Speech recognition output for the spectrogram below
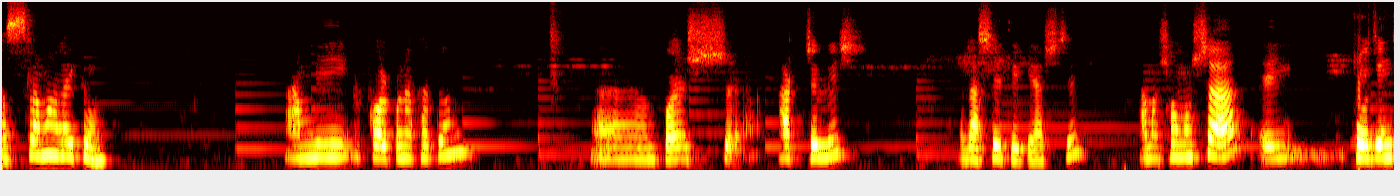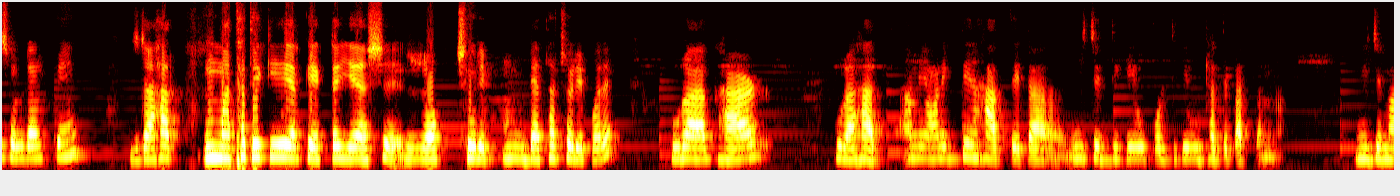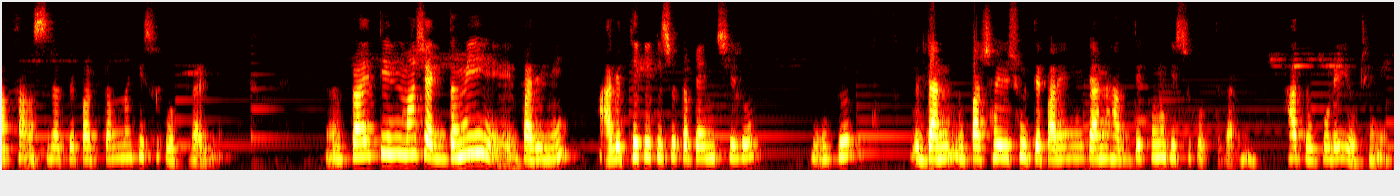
আসসালামু আলাইকুম। আমি কল্পনা খাতুন বয়স আটচল্লিশ, রাজশাহী থেকে আসছে। আমার সমস্যা, এই ফ্রোজেন শোল্ডার পেন যেটা হাত, মাথা থেকে আর কি একটা ইয়ে আসে রক ছড়ে ব্যথা ছড়ে পড়ে, পুরা ঘাড়, পুরা হাত। আমি অনেকদিন হাত এটা নিচের দিকে, উপর দিকে উঠাতে পারতাম না। নিজে মাথা আঁচড়াতে পারতাম না, কিছু করতে পারিনি। প্রায় তিন মাস একদমই পারিনি। আগের থেকে কিছুটা পেন ছিল, কিন্তু ডান পাশে শুতে পারিনি, ডান হাত দিয়ে কোনো কিছু করতে পারিনি। হাত উপরেই ওঠেনি।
